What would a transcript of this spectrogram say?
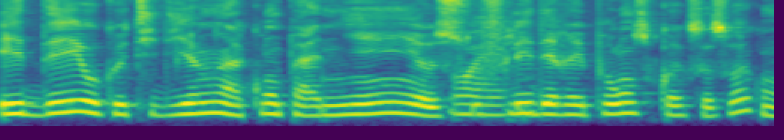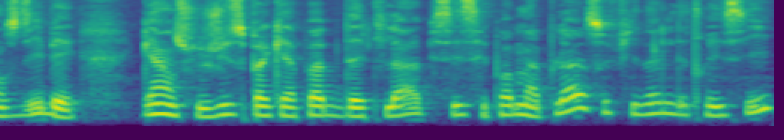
aider au quotidien, accompagner, euh, souffler des réponses ou quoi que ce soit, qu'on se dit, ben, gars, je suis juste pas capable d'être là, puis c'est pas ma place au final d'être ici.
